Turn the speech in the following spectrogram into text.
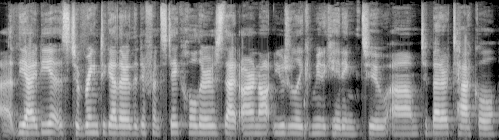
uh, the idea is to bring together the different stakeholders that are not usually communicating to, um, to better tackle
